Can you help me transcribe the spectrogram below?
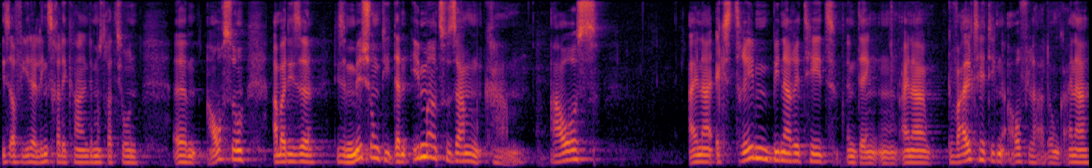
ist auf jeder linksradikalen Demonstration ähm, auch so. Aber diese, diese Mischung, die dann immer zusammenkam aus einer extremen Binarität im Denken, einer gewalttätigen Aufladung, einer,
